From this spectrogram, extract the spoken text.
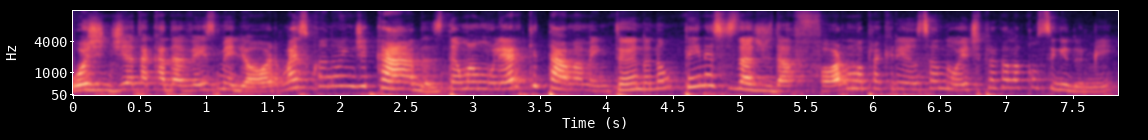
Hoje em dia está cada vez melhor, mas quando indicadas. Então, uma mulher que está amamentando não tem necessidade de dar fórmula para a criança à noite para ela conseguir dormir.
